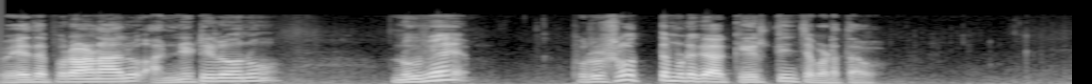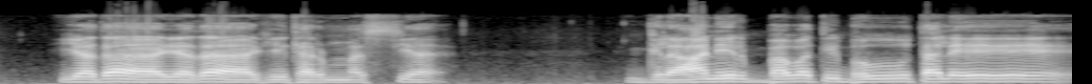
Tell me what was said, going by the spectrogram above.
వేద పురాణాలు అన్నిటిలోనూ నువ్వే పురుషోత్తముడిగా కీర్తించబడతావు. యదా యదా హి ధర్మస్య గ్లానిర్భవతి భూతలే.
